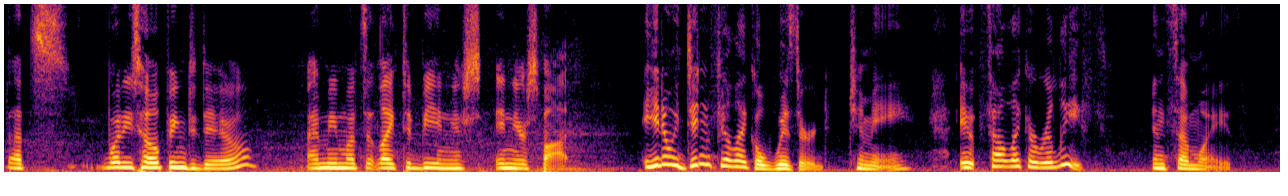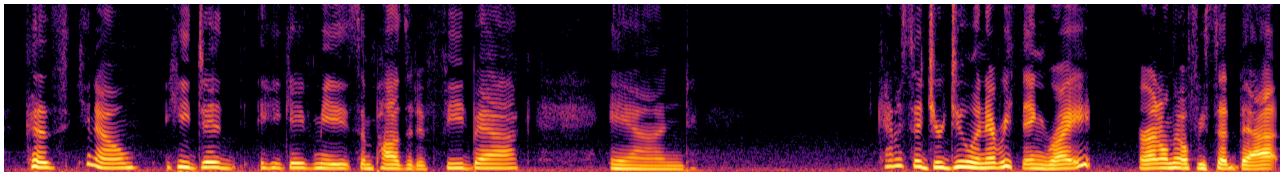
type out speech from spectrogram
That's what he's hoping to do. I mean, what's it like to be in your in your spot? You know, it didn't feel like a wizard to me. It felt like a relief in some ways because you know he did he gave me some positive feedback and kind of said you're doing everything right or i don't know if he said that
